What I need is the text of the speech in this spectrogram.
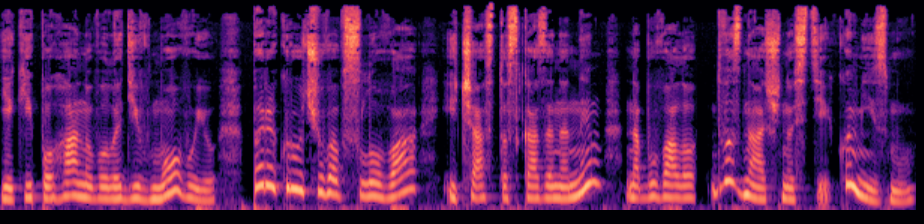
який погано володів мовою, перекручував слова і часто сказане ним набувало двозначності, комізму.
